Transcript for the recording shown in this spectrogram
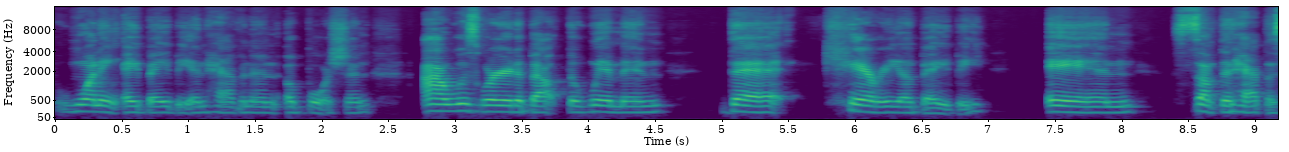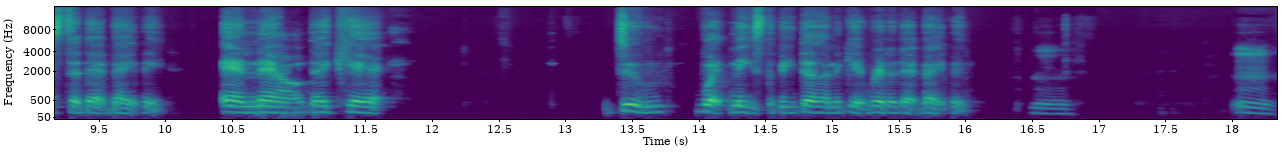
wanting a baby and having an abortion, I was worried about the women that carry a baby and something happens to that baby and mm-hmm. now they can't do what needs to be done to get rid of that baby. Mm. Mm.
